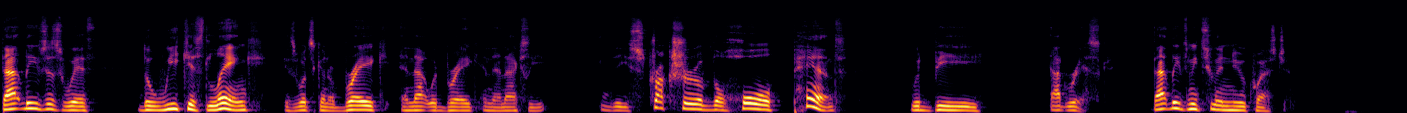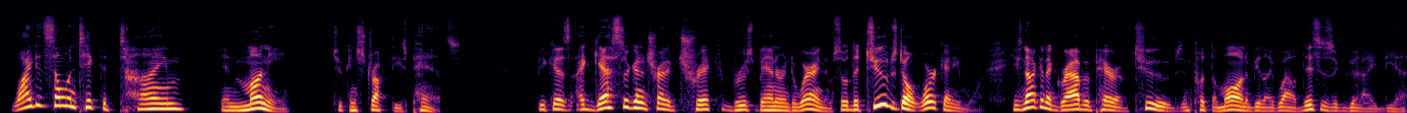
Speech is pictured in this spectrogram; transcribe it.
That leaves us with the weakest link is what's going to break, and that would break, and then actually the structure of the whole pant would be at risk. That leads me to a new question. Why did someone take the time and money to construct these pants? Because I guess they're going to try to trick Bruce Banner into wearing them. So the tubes don't work anymore. He's not going to grab a pair of tubes and put them on and be like, wow, this is a good idea.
